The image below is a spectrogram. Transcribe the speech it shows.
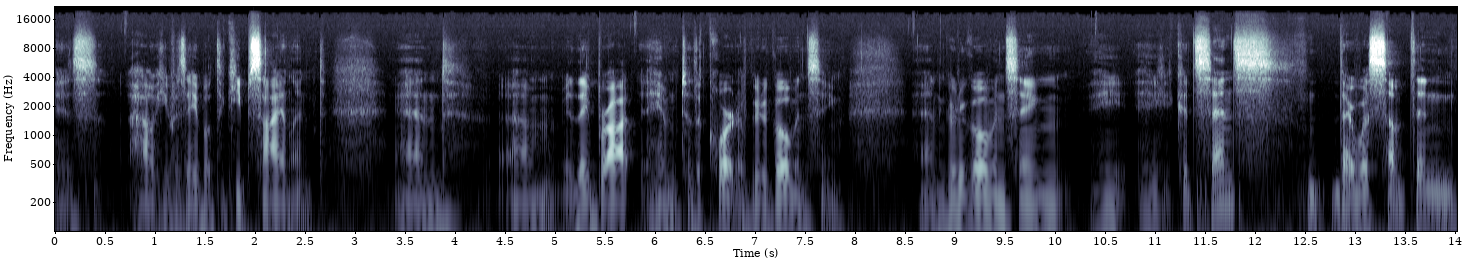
his how he was able to keep silent. And um, they brought him to the court of Guru Gobind Singh. And Guru Gobind Singh, he, he could sense there was something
